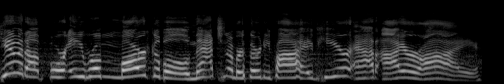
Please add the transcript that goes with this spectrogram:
Give it up for a remarkable match number 35 here at IRI.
